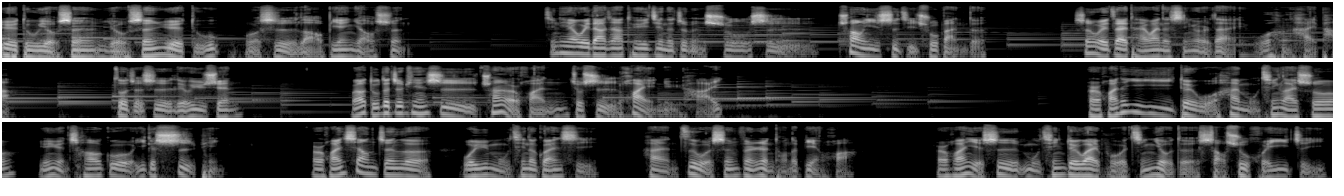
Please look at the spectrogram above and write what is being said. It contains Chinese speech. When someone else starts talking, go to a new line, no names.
阅读有声，有声阅读，我是老编姚顺。今天要为大家推荐的这本书是创意市集出版的《身为在台湾的星二代，我很害怕》，作者是刘玉轩。我要读的这篇是《穿耳环就是坏女孩》。耳环的意义对我和母亲来说，远远超过一个饰品。耳环象征了我与母亲的关系和自我身份认同的变化。耳环也是母亲对外婆仅有的少数回忆之一。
